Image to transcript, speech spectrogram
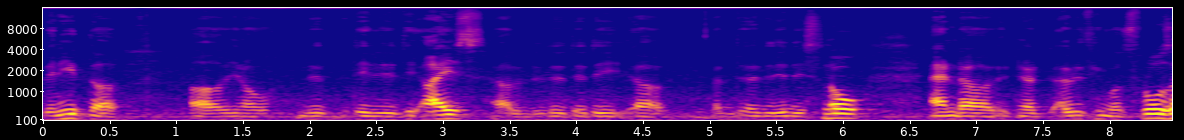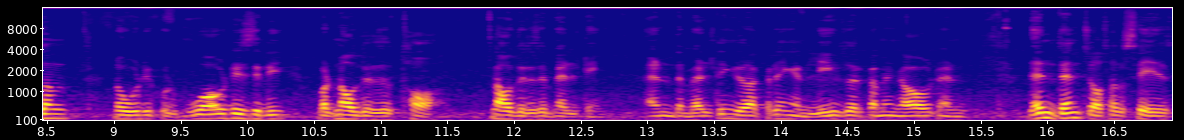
beneath the you know the the, the ice, the, the, the snow, and everything was frozen. Nobody could move out easily, but now there is a thaw. Now there is a melting and the melting is occurring and leaves are coming out and then, then Chaucer says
